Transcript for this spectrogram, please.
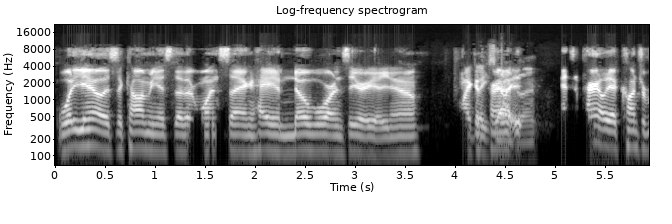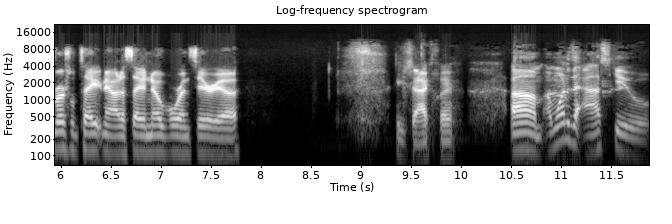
what do you know? It's the communists that are ones saying, "Hey, no war in Syria." You know, like exactly. apparently, it's apparently a controversial take now to say no war in Syria. Exactly. Um, I wanted to ask you.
